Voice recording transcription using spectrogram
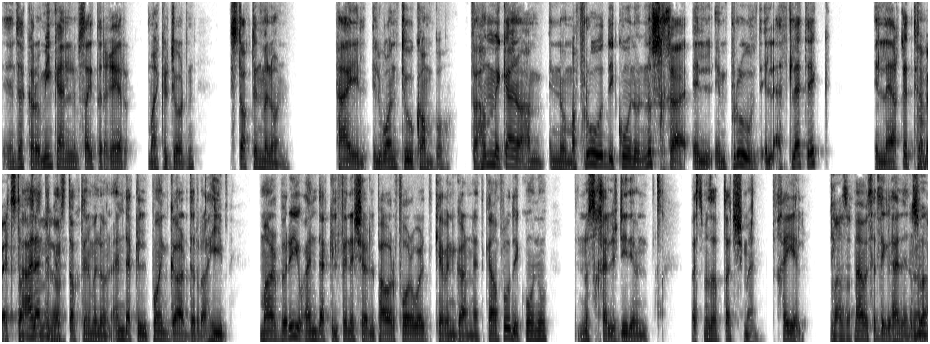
نتذكروا مين كان اللي مسيطر غير مايكل جوردن؟ ستوكتون مالون هاي ال1 2 combo فهم كانوا عم إنه مفروض يكونوا النسخه ال improved ال athletic اللي لياقتهم على مالون. تبعت ستوكتون مالون عندك ال point guard الرهيب ماربري وعندك ال future ال power forward كيفن جارنيت كان المفروض يكونوا النسخة الجديدة من بس ما زبطتش man تخيل. ما زبط ما بصدق هذا إنه راح.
